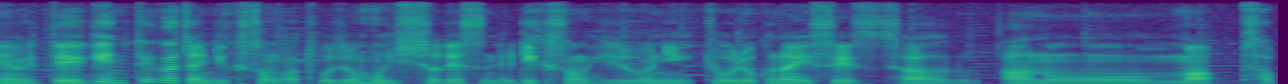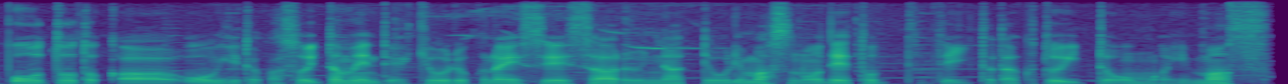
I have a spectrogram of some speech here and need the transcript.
で、限定ガチャにリクソンが登場も一緒ですね。リクソン非常に強力な SSR、あのーまあ、サポートとか奥義とかそういった面で強力な SSR になっておりますので、取っていただくといいと思います。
